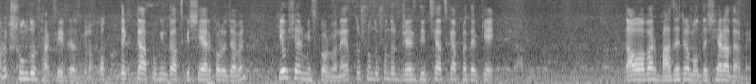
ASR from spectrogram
অনেক সুন্দর থাকছে এই ড্রেসগুলো প্রত্যেকটা আপু কিন্তু আজকে শেয়ার করে যাবেন। কেউ শেয়ার মিস করবে না। এত সুন্দর সুন্দর ড্রেস দিচ্ছে আজকে আপনাদেরকে। তাও আবার বাজেটের মধ্যে সেরা দামে।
